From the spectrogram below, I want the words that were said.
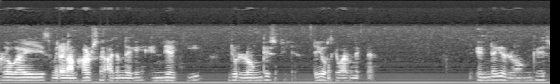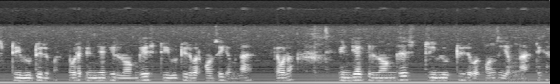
हेलो गाइस मेरा नाम हर्ष है। आज हम देखेंगे इंडिया की जो लॉन्गेस्ट है। ठीक है उसके बारे में देखते हैं। इंडिया की लॉन्गेस्ट ट्रिब्यूटरी रिवर क्या बोले? इंडिया की लॉन्गेस्ट ट्रिब्यूटरी रिवर कौन सी यमुना है? क्या बोला? इंडिया की लॉन्गेस्ट ट्रिब्यूटरी रिवर कौन सी यमुना है? ठीक है।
